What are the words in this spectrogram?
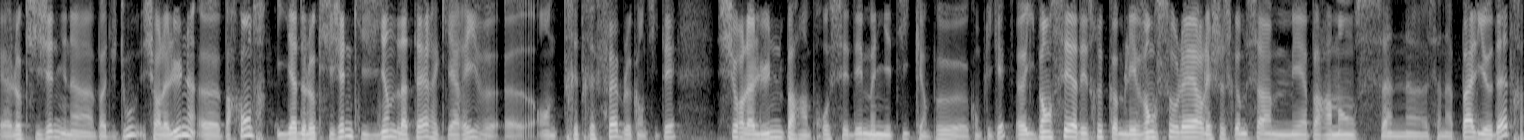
Euh, L'oxygène, il n'y en a pas du tout sur la Lune. Euh, par contre, il y a de l'oxygène qui vient de la Terre et qui arrive euh, en très très faible quantité sur la Lune par un procédé magnétique un peu euh, compliqué. Euh, ils pensaient à des trucs comme les vents solaires, les choses comme ça, mais apparemment ça ne- n'a pas lieu d'être.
